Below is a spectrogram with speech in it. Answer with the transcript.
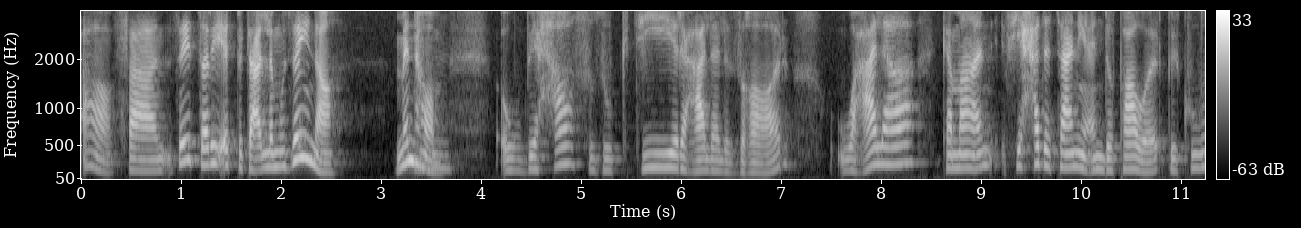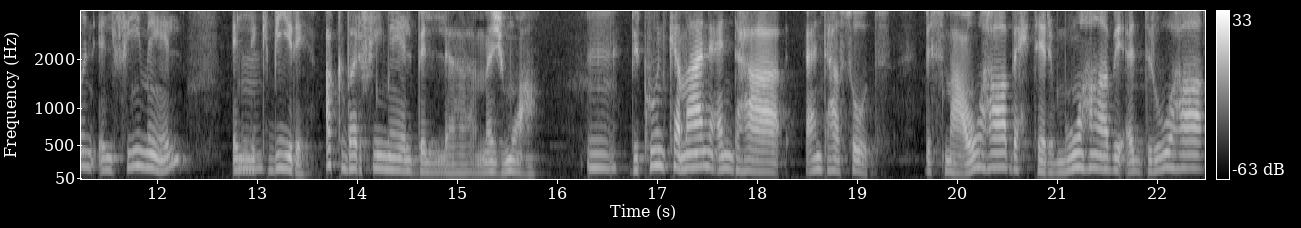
آه فزي طريقة بتعلموا زينا منهم. مم. وبيحافظوا كتير على الصغار. وعلى كمان في حدا تاني عنده power بيكون ال female الكبيرة أكبر female بالمجموعة. مم. بيكون كمان عندها عندها صوت. بسمعوها بيحترموها بيقدروها.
